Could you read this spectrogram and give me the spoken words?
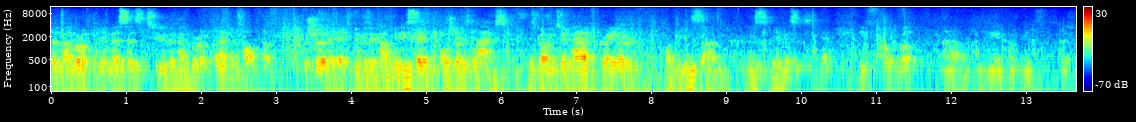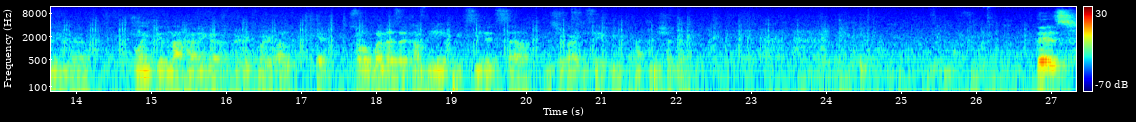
the number of near misses to the number of, at the top though. For sure there is, because a company whose safety culture is lax is going to have greater of these, um, these near misses. Yeah. You spoke about um, engineering companies, especially in the drilling field, not having a regulatory body. Yeah. So when does a company exceed its uh, disregard to safety to have to be shut down? There's,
